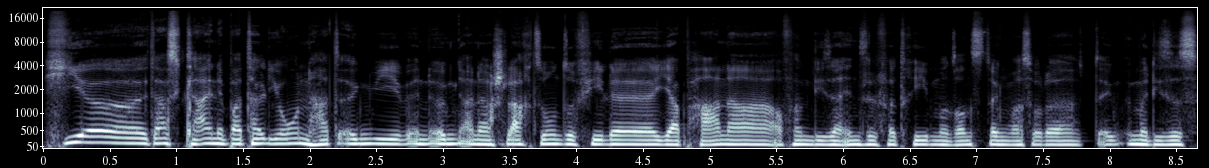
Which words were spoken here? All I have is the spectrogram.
hier das kleine Bataillon hat irgendwie in irgendeiner Schlacht so und so viele Japaner von dieser Insel vertrieben und sonst irgendwas oder immer dieses,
